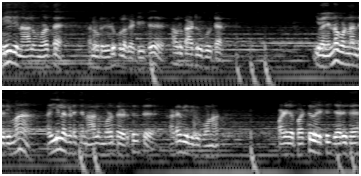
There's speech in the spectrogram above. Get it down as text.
மீதி நாலு முழத்தை தன்னோட இடுப்பில் கட்டிட்டு அவர் காட்டுக்கு போயிட்டார். இவன் என்ன பண்ணான் தெரியுமா? கையில் கிடைச்ச நாலு முழத்தை எடுத்துக்கிட்டு கடை வீதிக்கு போனான். பழைய பட்டு வேட்டி ஜருகை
